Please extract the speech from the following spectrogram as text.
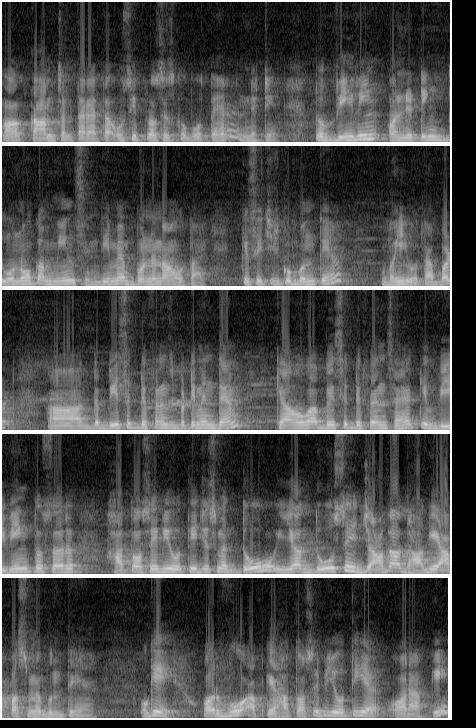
आ, काम चलता रहता है। उसी प्रोसेस को बोलते हैं निटिंग तो वीविंग और निटिंग दोनों का मीन्स हिंदी में बुनना होता है। किसी चीज़ को बुनते हैं वही होता है। But the basic difference between them क्या होगा? बेसिक डिफरेंस है कि वीविंग तो सर हाथों से भी होती है जिसमें दो या दो से ज़्यादा धागे आपस में बुनते हैं। ओके और वो आपके हाथों से भी होती है और आपकी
